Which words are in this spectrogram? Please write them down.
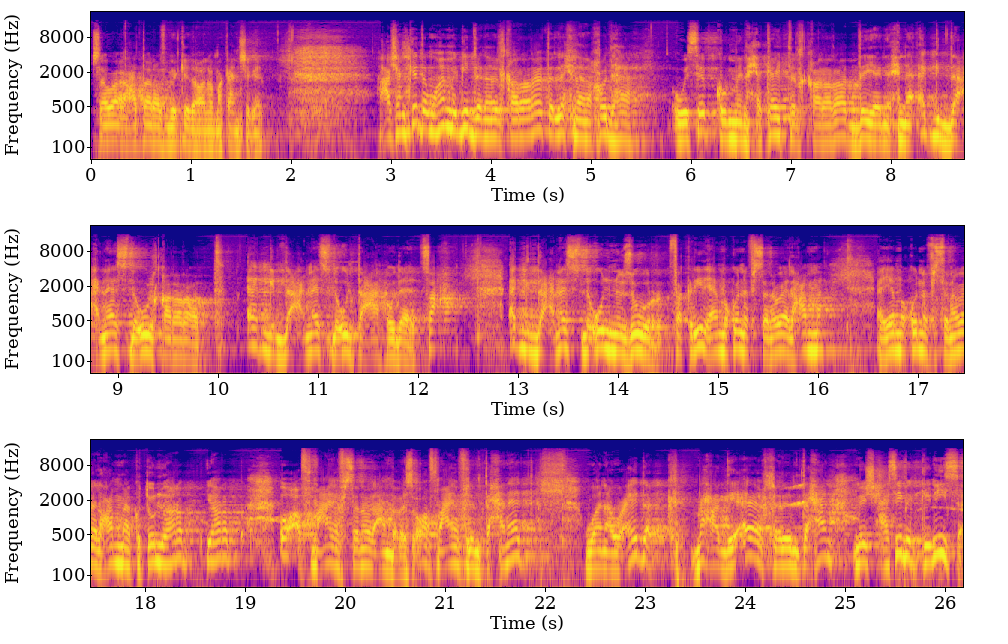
سواء اعترف بكده ولا ما كانش كده. عشان كده مهم جدا إن القرارات اللي إحنا ناخدها وسيبكم من حكاية القرارات دي يعني إحنا أجدع ناس نقول قرارات. أجدع ناس نقول تعهدات صح؟ أجدع ناس نقول نذور فاكرين أيام ما كنا في الثانوية العامة؟ أيام ما كنا في الثانوية العامة كنت أقول له يا رب يا رب اقف معايا في الثانوية العامة بس اقف معايا في الامتحانات وأنا أوعدك بعد آخر امتحان مش هسيب الكنيسة.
